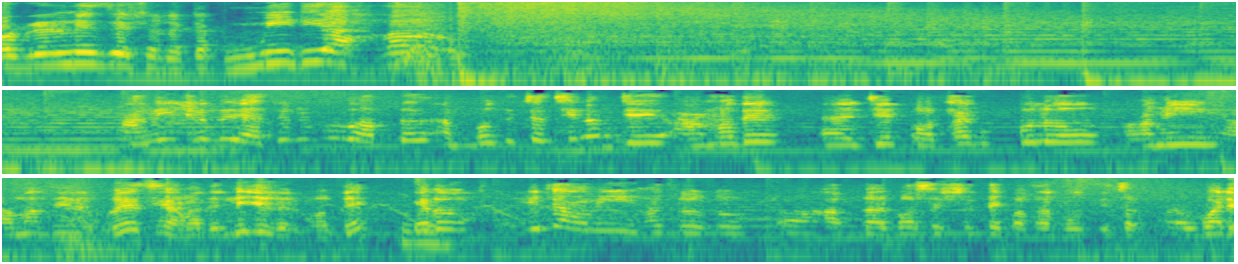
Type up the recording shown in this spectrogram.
অর্গানাইজেশন একটা মিডিয়া হাউস আমি শুধু এতটুকু আপনার বলতে চাচ্ছিলাম যে আমাদের যে কথাগুলো আমি আমাদের হয়েছে আমাদের নিজেদের মধ্যে এবং এটা আমি হয়তো আপনার বসের সাথে কথা বলতে চাই হোয়াট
